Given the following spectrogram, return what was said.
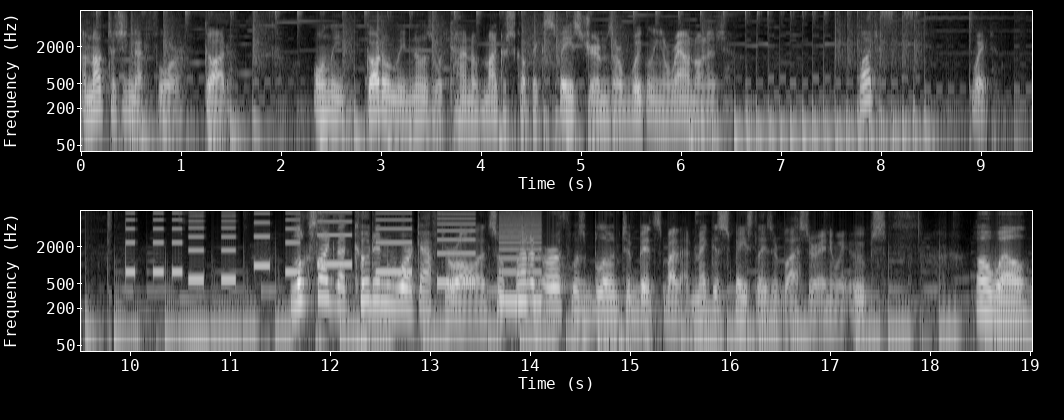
I'm not touching that floor. God. Only God only knows what kind of microscopic space germs are wiggling around on it. What? Wait. Looks like that code didn't work after all, and so planet Earth was blown to bits by that mega space laser blaster anyway. Oops. Oh well,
